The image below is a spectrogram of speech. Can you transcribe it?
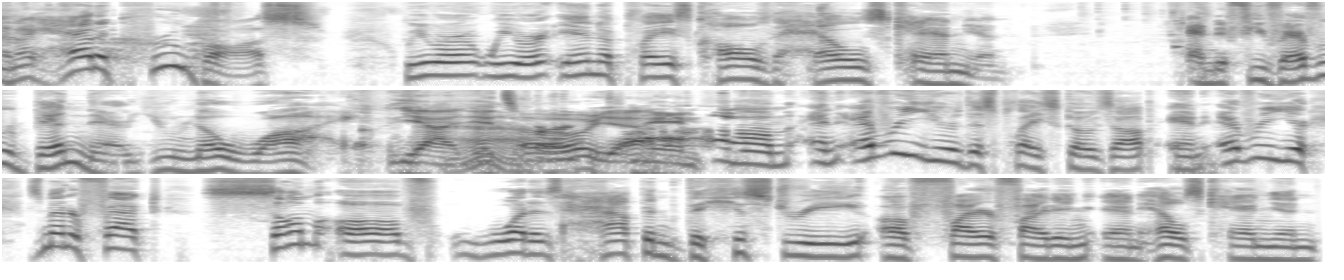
and I had a crew boss. We were we were in a place called Hell's Canyon, and if you've ever been there, you know why. Yeah, it's. Oh, yeah. Um, and every year this place goes up, and every year, as a matter of fact, some of what has happened, the history of firefighting and Hell's Canyon,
